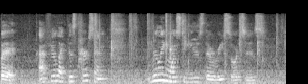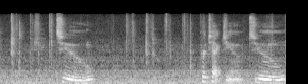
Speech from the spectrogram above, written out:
But I feel like this person really wants to use their resources to protect you, to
